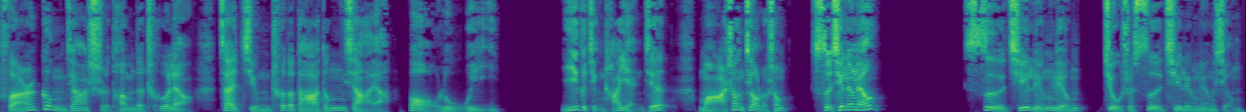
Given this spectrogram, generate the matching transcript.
反而更加使他们的车辆在警车的大灯下呀暴露无遗。一个警察眼尖，马上叫了声“四七零零”，四七零零就是四七零零型，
